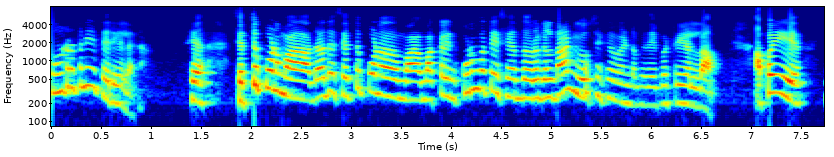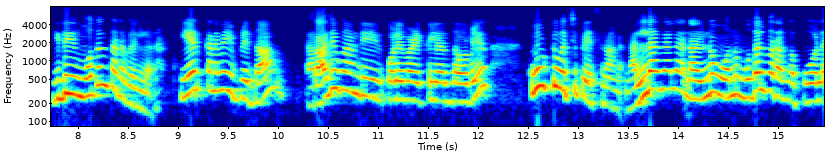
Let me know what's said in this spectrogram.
சொல்றதுனே தெரியல. செத்துப்போன அதாவது செத்துப்போன ம மக்களின் குடும்பத்தை சேர்ந்தவர்கள் தான் யோசிக்க வேண்டும் இதை பற்றி எல்லாம் அப்ப இது முதல் தடவை இல்லை. ஏற்கனவே இப்படிதான் ராஜீவ்காந்தி கொலை வழக்கில் இருந்தவர்களையும் கூட்டு வச்சு பேசினாங்க. நல்ல வேளை நான் இன்னும் வந்து முதல்வர் அங்க போல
